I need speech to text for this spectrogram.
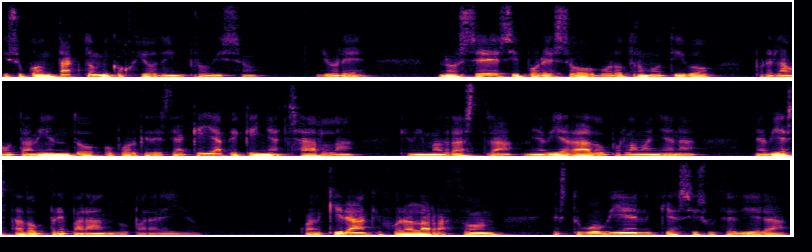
y su contacto me cogió de improviso. Lloré no sé si por eso o por otro motivo, por el agotamiento o porque desde aquella pequeña charla que mi madrastra me había dado por la mañana me había estado preparando para ello. Cualquiera que fuera la razón, estuvo bien que así sucediera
